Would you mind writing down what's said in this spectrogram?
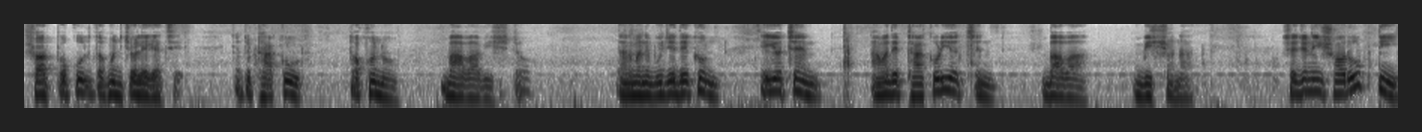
সর্পকুল তখন চলে গেছে। কিন্তু ঠাকুর তখনও বাবাবিষ্ট। তার মানে বুঝে দেখুন, এই হচ্ছেন, আমাদের ঠাকুরই হচ্ছেন বাবা বিশ্বনাথ। সেজন্য এই স্বরূপটি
